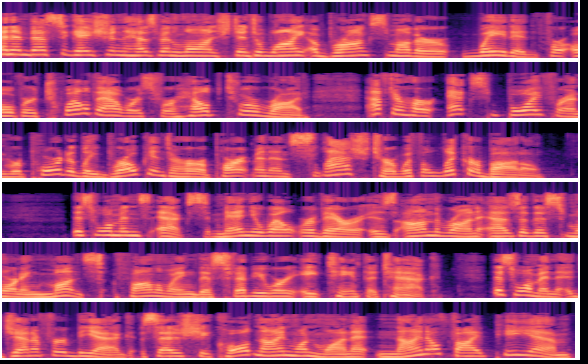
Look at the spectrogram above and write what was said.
An investigation has been launched into why a Bronx mother waited for over 12 hours for help to arrive after her ex-boyfriend reportedly broke into her apartment and slashed her with a liquor bottle. This woman's ex, Manuel Rivera, is on the run as of this morning, months following this February 18th attack. This woman, Jennifer Bieg, says she called 911 at 9.05 p.m.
